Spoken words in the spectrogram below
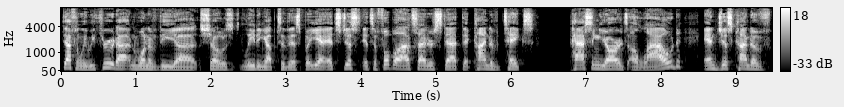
Definitely, we threw it out in one of the uh, shows leading up to this, but yeah, it's just it's a Football Outsider stat that kind of takes passing yards allowed and just kind of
